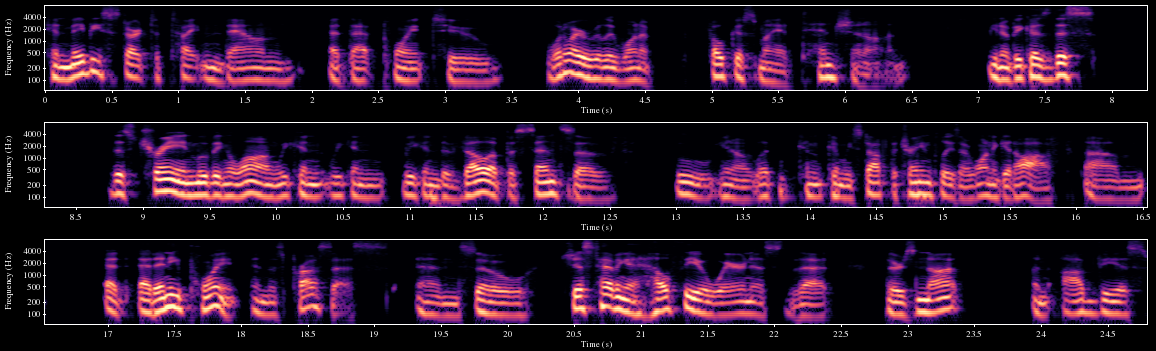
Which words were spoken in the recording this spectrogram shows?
can maybe start to tighten down at that point to what do I really want to focus my attention on? You know, because this this train moving along, we can we can we can develop a sense of ooh, you know, let can can we stop the train, please? I want to get off. Um, at at any point in this process, and so just having a healthy awareness that there's not an obvious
